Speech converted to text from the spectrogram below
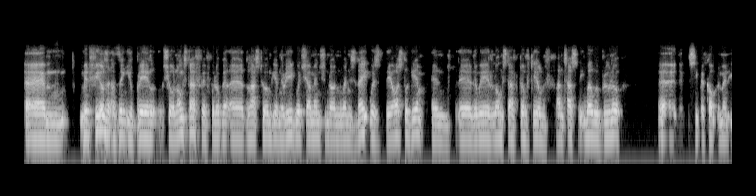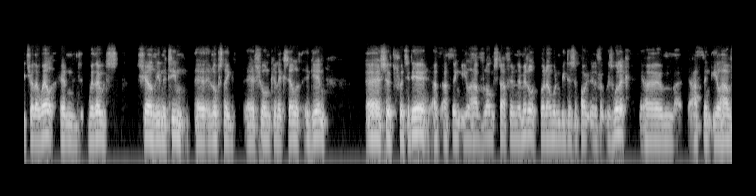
um, midfield, I think you'll play Sean Longstaff. If we look at uh, the last home game in the league, which I mentioned on Wednesday night, was the Arsenal game, and uh, the way Longstaff dovetailed fantastically well with Bruno. Uh, they seem to complement each other well, and without Shelvey in the team, uh, it looks like uh, Sean can excel again. Uh, so for today, I, I, think you'll have Longstaff in the middle, but I wouldn't be disappointed if it was Willock. Um, I think you'll have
